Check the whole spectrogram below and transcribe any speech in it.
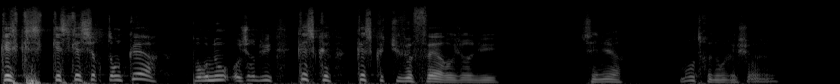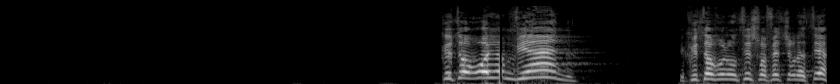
qu'est-ce qu'il y a sur ton cœur pour nous aujourd'hui? Qu'est-ce que, qu'est-ce que tu veux faire aujourd'hui? Seigneur, montre-nous les choses. Que ton royaume vienne et que ta volonté soit faite sur la terre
